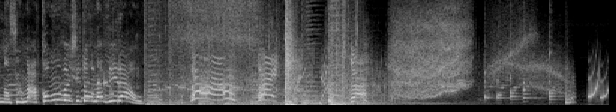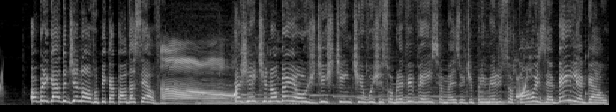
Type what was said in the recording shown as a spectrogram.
Eu não filmar, como vai se tornar viral? Ah! Ai! Ah! Obrigado de novo, pica-pau da selva. Ah. A gente não ganhou os distintivos de sobrevivência, mas o de primeiros socorros é bem legal.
